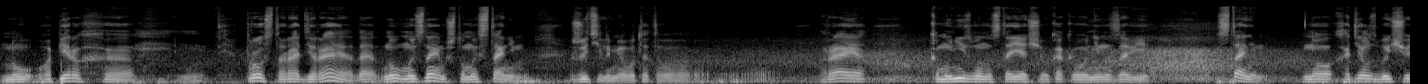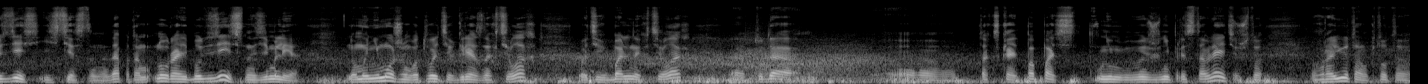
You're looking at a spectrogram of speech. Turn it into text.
Ну, во-первых, э, просто ради рая, да, ну, мы знаем, что мы станем жителями вот этого э, рая, коммунизма настоящего, как его ни назови, станем. Но хотелось бы еще здесь, естественно, да, потому, ну, рай будет здесь, на земле, но мы не можем вот в этих грязных телах, в этих больных телах э, туда, э, так сказать, попасть. Вы же не представляете, что в раю там кто-то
